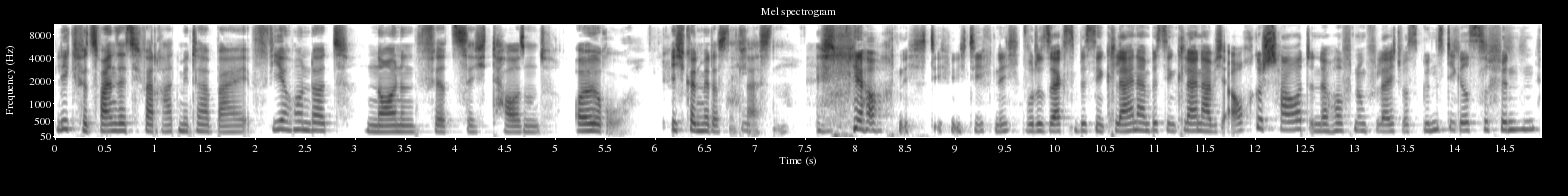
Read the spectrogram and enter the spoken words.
Liegt für 62 Quadratmeter bei 449.000 Euro. Ich könnte mir das nicht leisten. Ich mir auch nicht, definitiv nicht. Wo du sagst, ein bisschen kleiner, ein bisschen kleiner habe ich auch geschaut, in der Hoffnung, vielleicht was günstigeres zu finden.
